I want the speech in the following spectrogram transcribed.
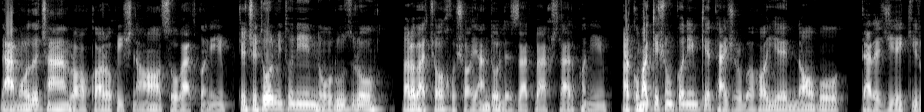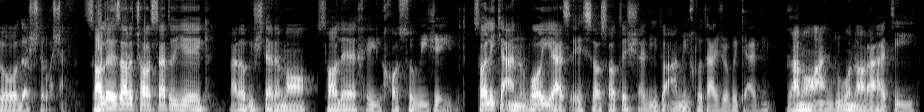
در مورد چند راهکار و پیشنهاد صحبت کنیم که چطور می‌تونیم نوروز رو برای بچه ها خوشایند و لذت بخشتر کنیم و کمکشون کنیم که تجربه های ناب و درجه یکی رو داشته باشن. سال 1401 برای بیشتر ما سال خیلی خاص و ویژه ای بود. سالی که انواعی از احساسات شدید و عمیق رو تجربه کردیم. غم و اندوه و ناراحتی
